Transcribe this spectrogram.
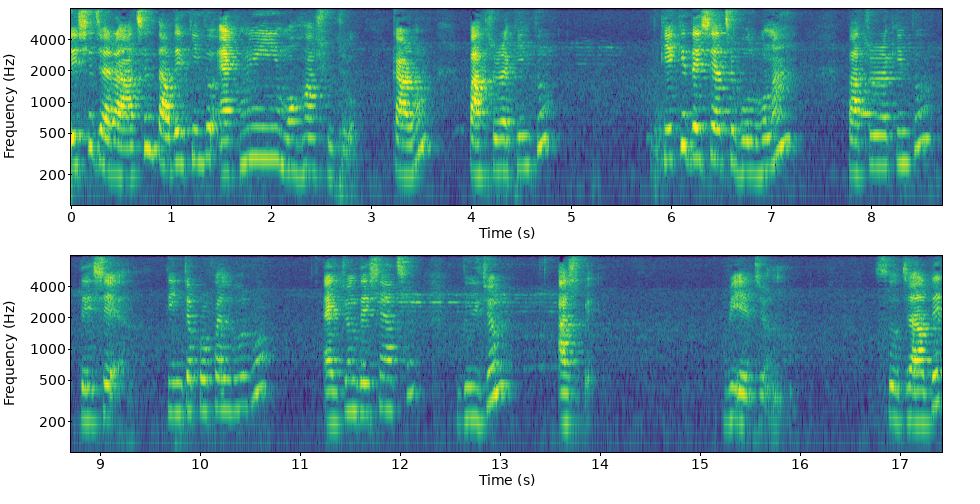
দেশে যারা আছেন, তাদের কিন্তু এখনই মহা সুযোগ। কারণ পাত্ররা কিন্তু কে কে দেশে আছে বলব না, পাত্ররা কিন্তু দেশে তিনটা প্রোফাইল বলব। একজন দেশে আছে, দুইজন আসবে বিয়ের জন্য। সো যাদের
